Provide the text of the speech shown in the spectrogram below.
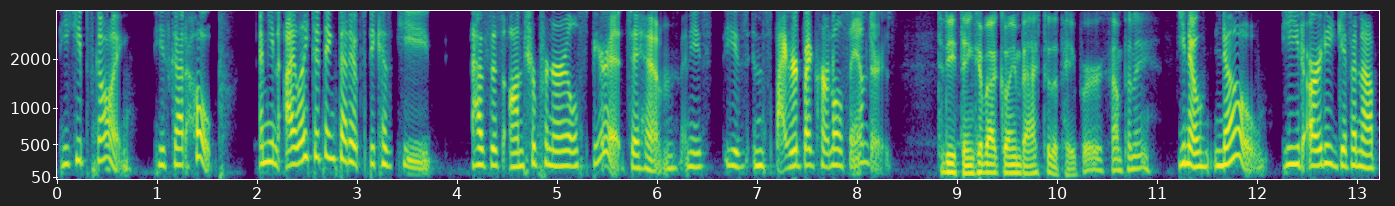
he keeps going. He's got hope. I mean, I like to think that it's because he has this entrepreneurial spirit to him and he's he's inspired by Colonel Sanders. Did he think about going back to the paper company? You know, no. He'd already given up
